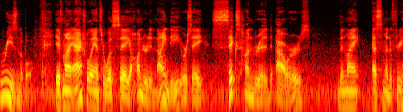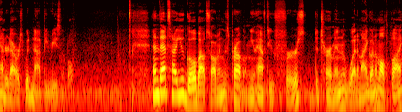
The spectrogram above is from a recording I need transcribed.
reasonable. If my actual answer was, say, 190 or, say, 600 hours, then my estimate of 300 hours would not be reasonable. And that's how you go about solving this problem. You have to first determine what am I going to multiply.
